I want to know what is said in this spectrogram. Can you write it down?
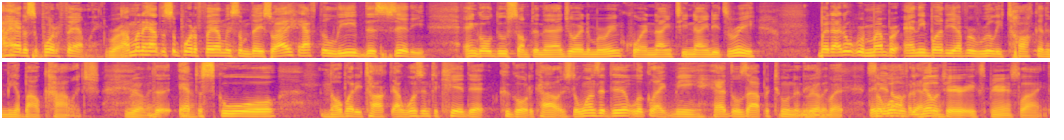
I had to support a family. Right. I'm going to have to support a family someday, so I have to leave this city and go do something. And I joined the Marine Corps in 1993. But I don't remember anybody ever really talking to me about college. Really? The, Yeah. At the school, nobody talked. I wasn't the kid that could go to college. The ones that didn't look like me had those opportunities. Really? But so what was the that to me. military experience like?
